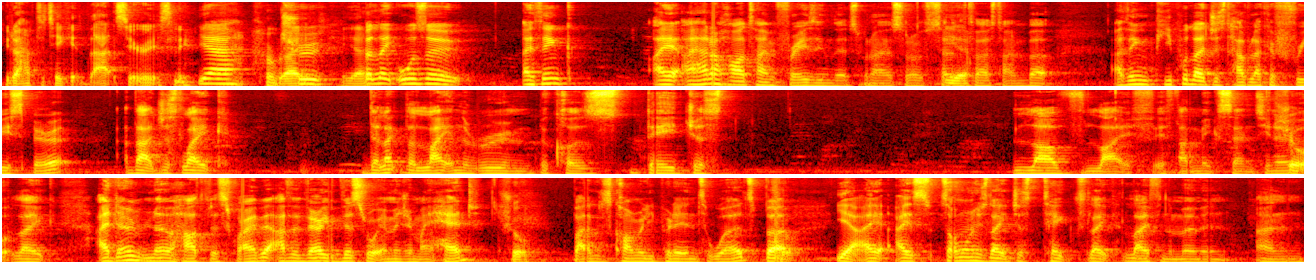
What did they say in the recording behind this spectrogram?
you don't have to take it that seriously. Yeah, Right, true. yeah. But like also, I think I I had a hard time phrasing this when I sort of said it the first time, but I think people that just have like a free spirit, that just like they're like the light in the room because they just love life if that makes sense you know Sure. like i don't know how to describe it i have a very visceral image in my head Sure. but I just can't really put it into words. But Sure. yeah, I, I someone who's like just takes like life in the moment and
